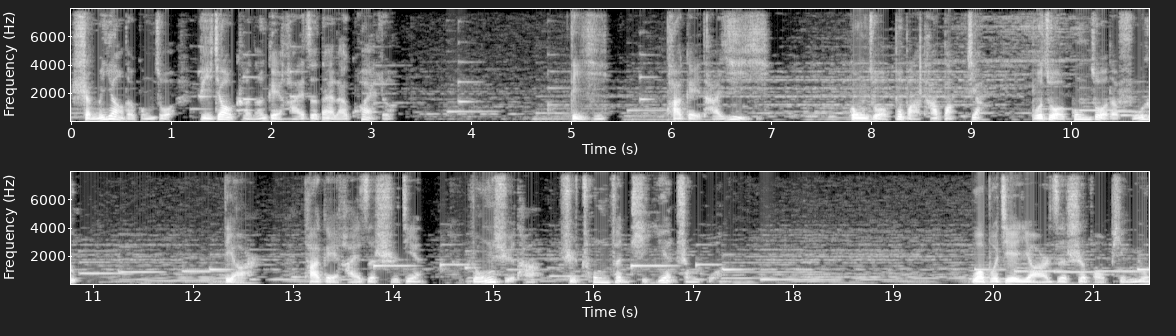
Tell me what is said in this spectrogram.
什么样的工作比较可能给孩子带来快乐？第一，他给他意义，工作不把他绑架，不做工作的俘虏。第二，他给孩子时间。容许他去充分体验生活。我不介意儿子是否平庸，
